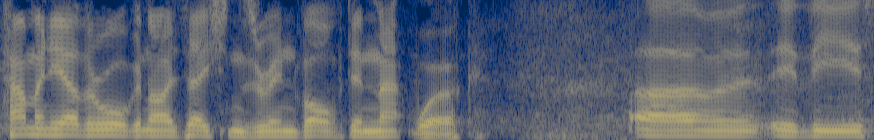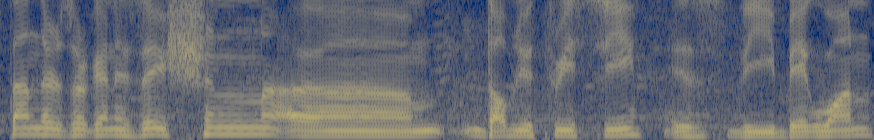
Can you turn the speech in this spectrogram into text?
How many other organizations are involved in that work? Uh, the standards organization, um, W3C, is the big one.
